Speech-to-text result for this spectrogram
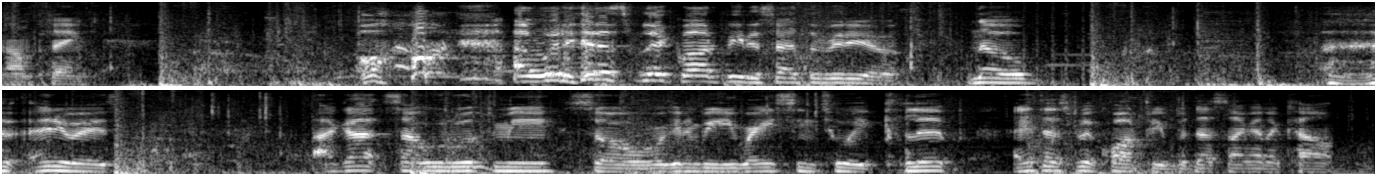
No, I'm playing. Oh, I would hit a split quad feed to start the video. No. anyways, I got Saul with me, so we're gonna be racing to a clip. I hit that split quad feed, but that's not gonna count.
